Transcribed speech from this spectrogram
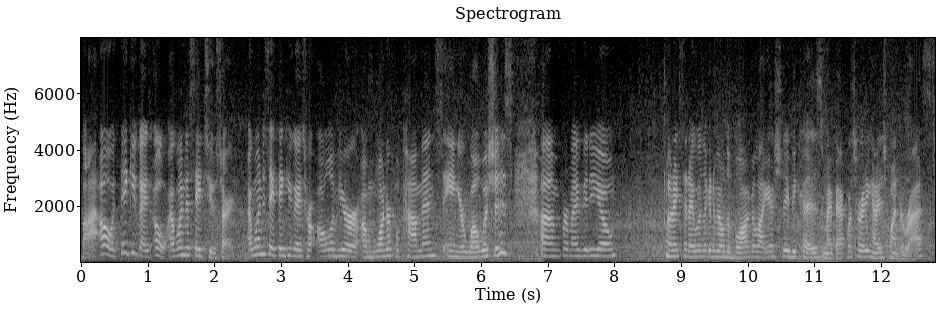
Bye. Oh, thank you guys. Oh, I wanted to say too, sorry. I wanted to say thank you guys for all of your um, wonderful comments and your well wishes um, for my video. When I said I wasn't gonna be able to vlog a lot yesterday because my back was hurting and I just wanted to rest.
